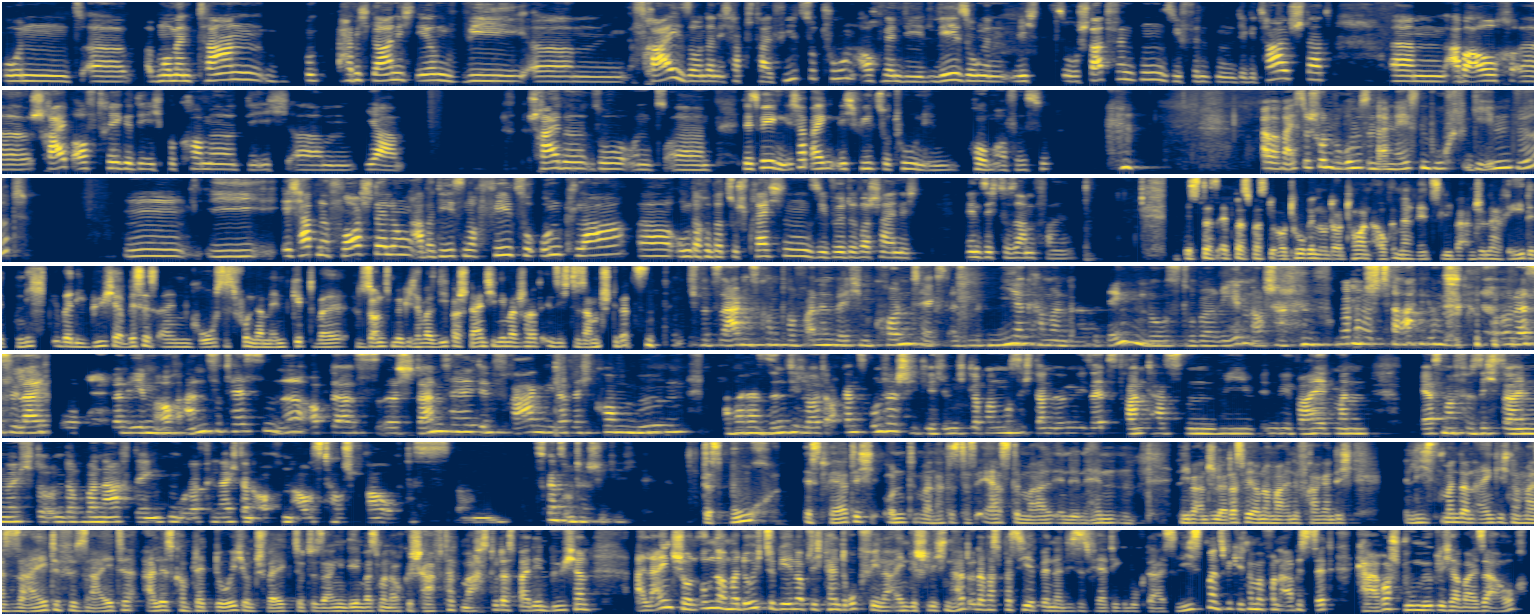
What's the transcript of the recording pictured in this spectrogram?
Und äh, momentan habe ich gar nicht irgendwie ähm, frei, sondern ich habe total viel zu tun, auch wenn die Lesungen nicht so stattfinden. Sie finden digital statt. Ähm, aber auch äh, Schreibaufträge, die ich bekomme, die ich ähm, ja schreibe so und äh, deswegen, ich habe eigentlich viel zu tun im Homeoffice. Aber weißt du schon, worum es in deinem nächsten Buch gehen wird? Mm, ich habe eine Vorstellung, aber die ist noch viel zu unklar, äh, um darüber zu sprechen. Sie würde wahrscheinlich in sich zusammenfallen. Ist das etwas, was du Autorinnen und Autoren auch immer rätst, liebe Angela? Redet nicht über die Bücher, bis es ein großes Fundament gibt, weil sonst möglicherweise die paar Steinchen, die man schon hat, in sich zusammenstürzen. Ich würde sagen, es kommt darauf an, in welchem Kontext. Also mit mir kann man da bedenkenlos drüber reden, auch schon im frühen Stadium, um das vielleicht dann eben auch anzutesten, ne, ob das äh, standhält den Fragen, die da vielleicht kommen mögen. Aber da sind die Leute auch ganz unterschiedlich. Und ich glaube, man muss sich dann irgendwie selbst dran tasten, wie, inwieweit man erstmal für sich sein möchte und darüber nachdenken oder vielleicht dann auch einen Austausch braucht. Das ähm, ist ganz unterschiedlich. Das Buch ist fertig und man hat es das erste Mal in den Händen. Liebe Angela, das wäre nochmal eine Frage an dich liest man dann eigentlich nochmal Seite für Seite alles komplett durch und schwelgt sozusagen in dem, was man auch geschafft hat. Machst du das bei den Büchern? Allein schon, um nochmal durchzugehen, ob sich kein Druckfehler eingeschlichen hat oder was passiert, wenn dann dieses fertige Buch da ist. Liest man es wirklich nochmal von A bis Z? Karosch, du möglicherweise auch?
